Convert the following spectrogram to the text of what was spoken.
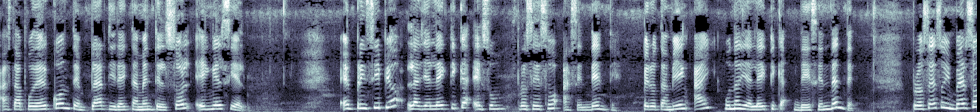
hasta poder contemplar directamente el sol en el cielo. En principio, la dialéctica es un proceso ascendente, pero también hay una dialéctica descendente proceso inverso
